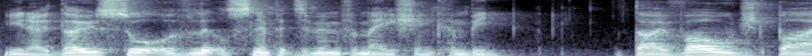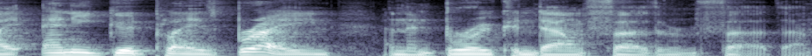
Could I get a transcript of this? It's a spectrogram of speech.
You know, those sort of little snippets of information can be divulged by any good player's brain and then broken down further and further.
